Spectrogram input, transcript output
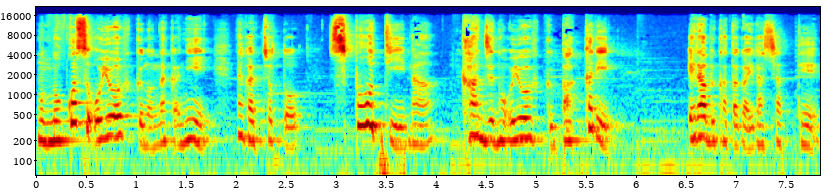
もう残すお洋服の中になんかちょっとスポーティーな感じのお洋服ばっかり選ぶ方がいらっしゃって。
